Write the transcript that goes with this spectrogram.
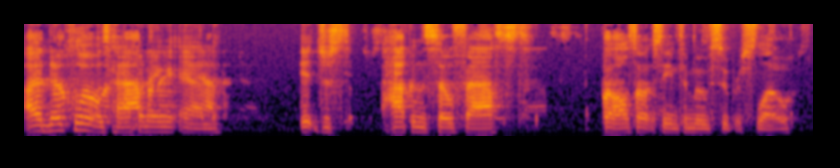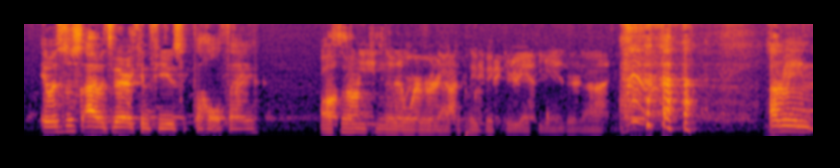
I had no clue what was happening, and it just happened so fast, but also it seemed to move super slow. It was just, I was very confused with the whole thing. Also, I need to know whether or not to play victory at the end or not. I mean,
